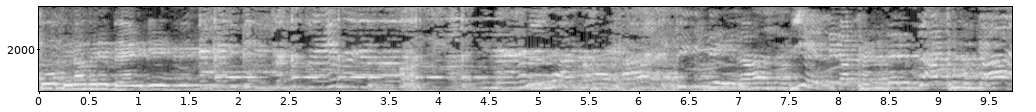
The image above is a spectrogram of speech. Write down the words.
शो बिना मेरे बैंड के तेरा ये तेरा खंडर साठ का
